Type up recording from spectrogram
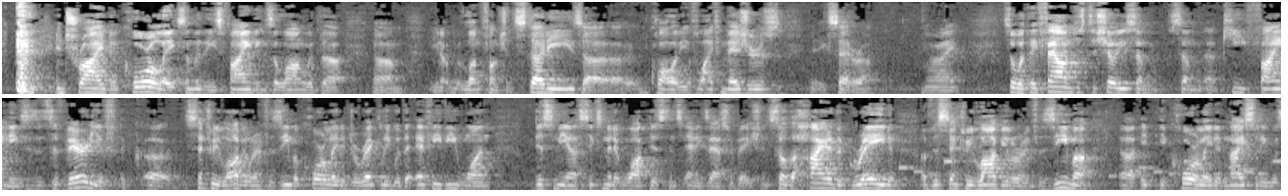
and tried to correlate some of these findings along with the um, you know, lung function studies, uh, quality of life measures, etc. All right. So what they found, just to show you some some uh, key findings, is the severity of uh, centrilobular emphysema correlated directly with the FEV1 dyspnea, six minute walk distance, and exacerbation. So the higher the grade of the centrilobular emphysema, uh, it, it, correlated nicely with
